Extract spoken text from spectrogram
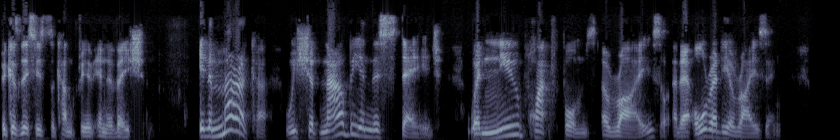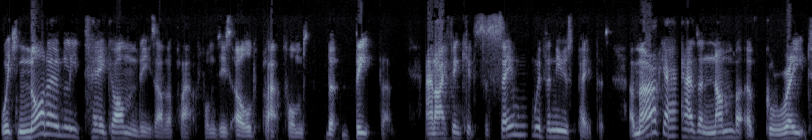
because this is the country of innovation. In America, we should now be in this stage where new platforms arise, and they're already arising, which not only take on these other platforms, these old platforms, but beat them. And I think it's the same with the newspapers. America has a number of great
